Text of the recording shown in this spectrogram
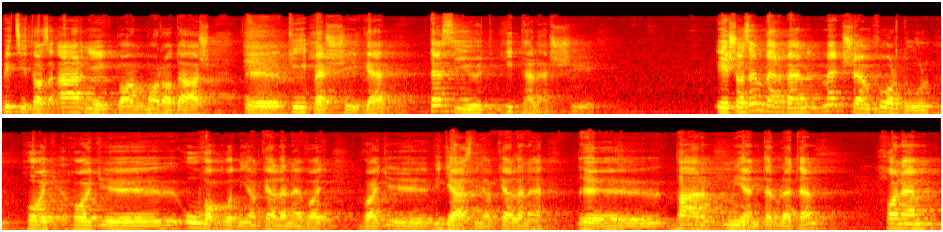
picit az árnyékban maradás képessége teszi őt hitelessé. És az emberben meg sem fordul, hogy, hogy óvakodnia kellene, vagy, vagy vigyáznia kellene bármilyen területen, hanem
